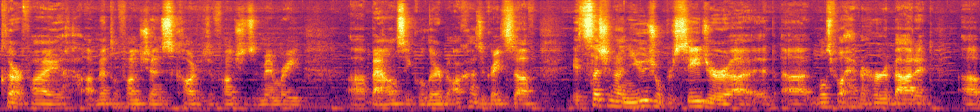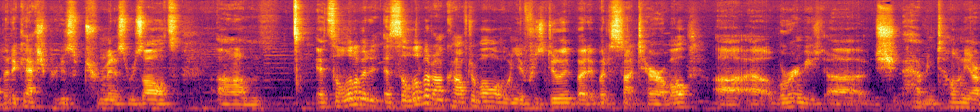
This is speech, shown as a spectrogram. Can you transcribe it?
clarify uh, mental functions, cognitive functions of memory, uh, balance, equilibrium, all kinds of great stuff. It's such an unusual procedure. Uh, it, uh, most people haven't heard about it, uh, but it can actually produce tremendous results. Um, it's a little bit it's a little bit uncomfortable when you first do it, but but it's not terrible. Uh, uh, we're going to be uh, having Tony, our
